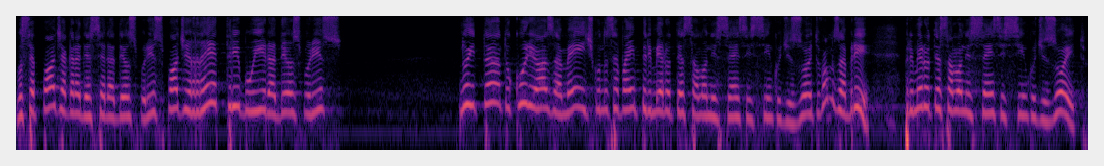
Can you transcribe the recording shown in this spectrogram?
Você pode agradecer a Deus por isso, pode retribuir a Deus por isso. No entanto, curiosamente, quando você vai em 1 Tessalonicenses 5,18, vamos abrir? 1 Tessalonicenses 5,18.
